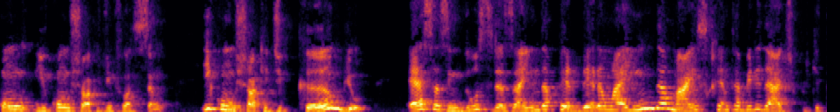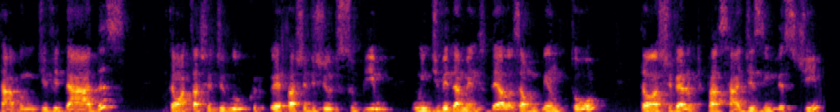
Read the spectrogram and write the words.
com, e com o choque de inflação e com o choque de câmbio, essas indústrias ainda perderam ainda mais rentabilidade, porque estavam endividadas, então a taxa de lucro, a taxa de juros subiu, o endividamento delas aumentou, então elas tiveram que passar a desinvestir.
